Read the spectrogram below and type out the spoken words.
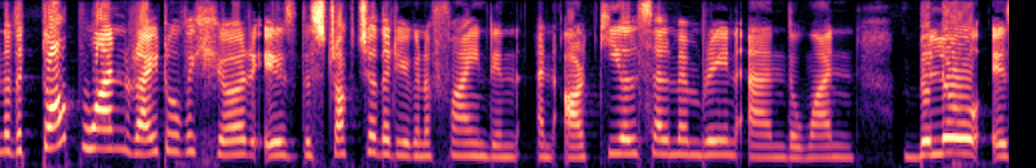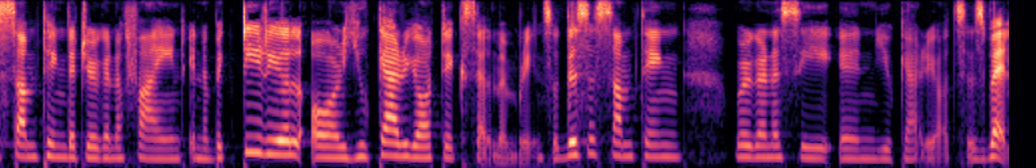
Now the top one right over here is the structure that you're going to find in an archaeal cell membrane and the one below is something that you're going to find in a bacterial or eukaryotic cell membrane. So this is something we're going to see in eukaryotes as well.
